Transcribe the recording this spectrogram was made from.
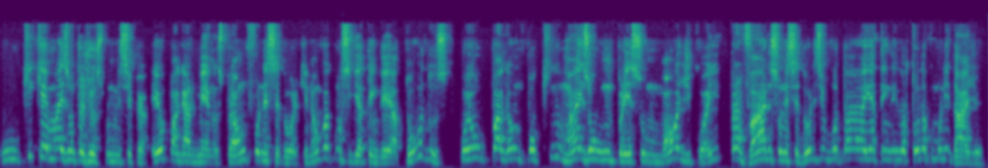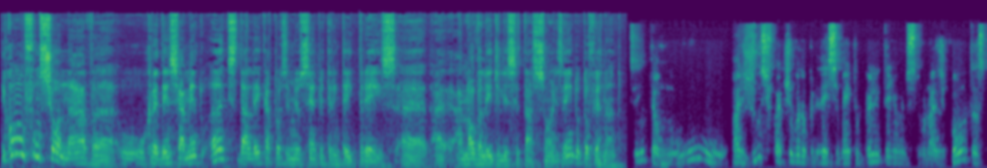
o que, que, é mais vantajoso para o município? Eu pagar menos para um fornecedor que não vai conseguir atender a todos, ou eu pagar um pouquinho mais ou um preço módico aí para vários fornecedores e eu vou estar tá aí atendendo a toda a comunidade. E como funcionava o, o credenciamento antes da Lei 14.133, a, é, a, a, nova lei de licitações, hein, doutor Fernando? Sim, então, o, a justificativa do credenciamento pelo entendimento dos tribunais de contas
